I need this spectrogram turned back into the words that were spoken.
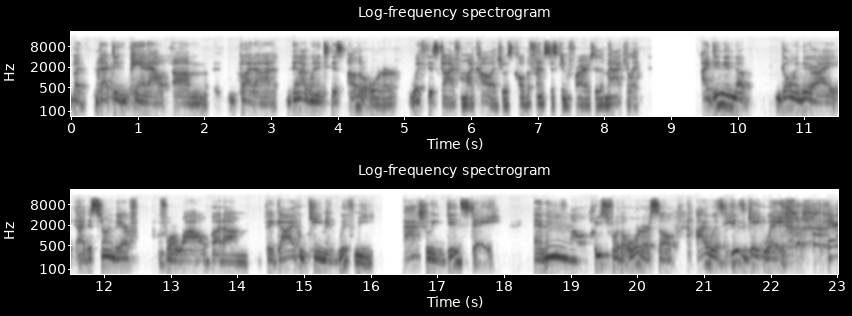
but that didn't pan out. Um, but uh, then I went into this other order with this guy from my college. It was called the Franciscan Friars of the Immaculate. I didn't end up going there. I I discerned there for a while, but um, the guy who came in with me actually did stay and mm. he's now a priest for the order. So I was his gateway. there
